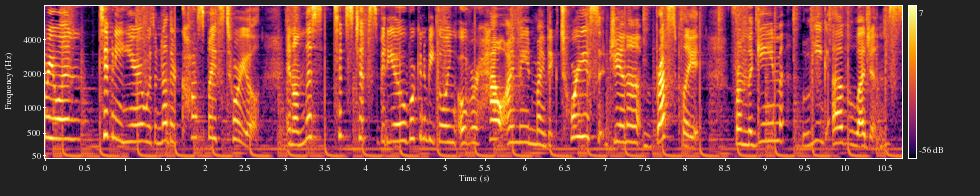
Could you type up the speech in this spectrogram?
everyone! Tiffany here with another cosplay tutorial. And on this Tips Tips video, we're going to be going over how I made my Victorious Janna breastplate from the game League of Legends.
